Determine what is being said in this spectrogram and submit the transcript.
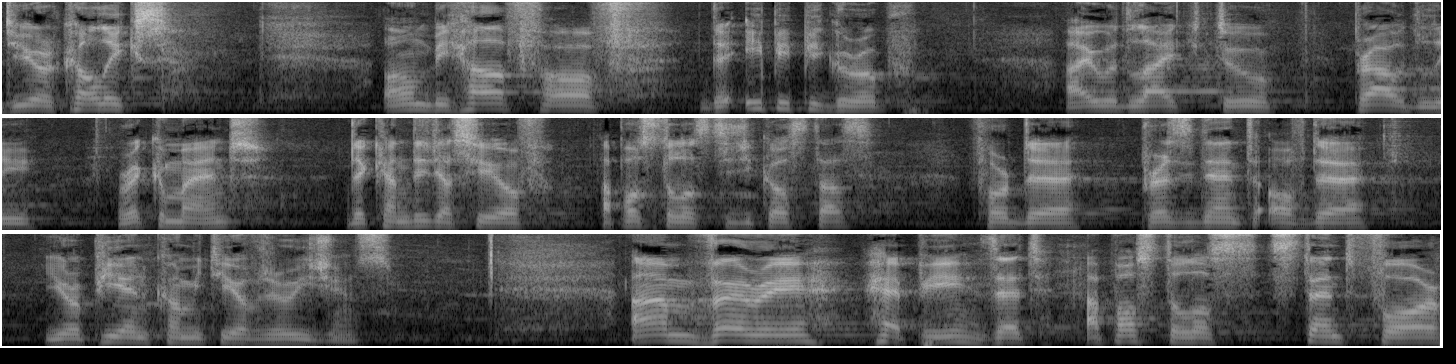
Dear colleagues, on behalf of the EPP Group, I would like to proudly recommend the candidacy of Apostolos Tzitzikostas for the President of the European Committee of the Regions. I'm very happy that Apostolos stands for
